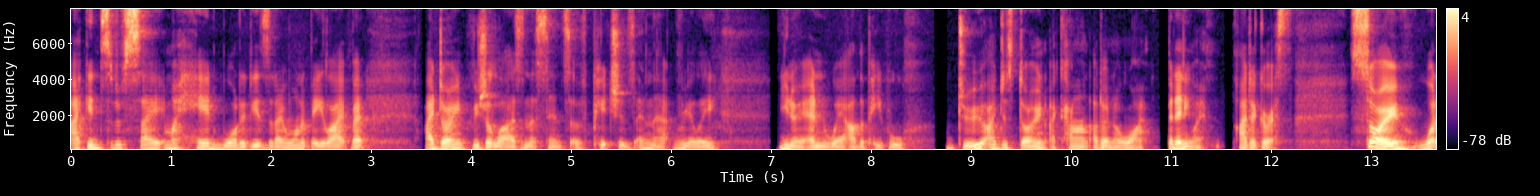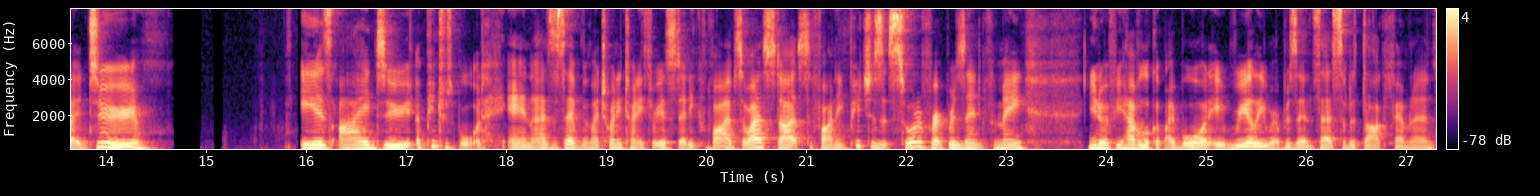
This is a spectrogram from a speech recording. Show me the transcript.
I can sort of say in my head what it is that I want to be like, but I don't visualize in the sense of pictures and that really, you know, and where other people do. I just don't. I can't. I don't know why. But anyway, I digress. So, what I do is I do a Pinterest board. And as I said, with my 2023 aesthetic vibe. So I start finding pictures that sort of represent for me, you know, if you have a look at my board, it really represents that sort of dark feminine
